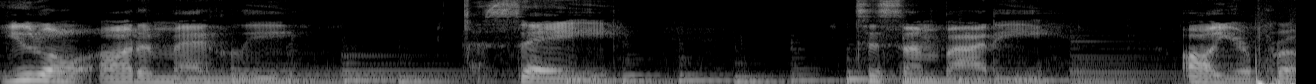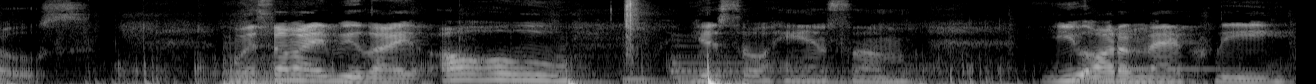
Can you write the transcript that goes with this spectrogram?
you don't automatically say to somebody all your pros. When somebody be like, "Oh, you're so handsome," you automatically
